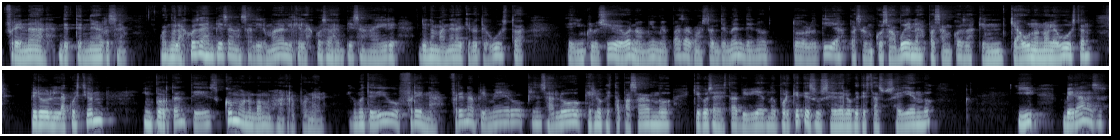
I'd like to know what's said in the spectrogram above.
frenar, detenerse. Cuando las cosas empiezan a salir mal, que las cosas empiezan a ir de una manera que no te gusta, e inclusive, bueno, a mí me pasa constantemente, ¿no? Todos los días pasan cosas buenas, pasan cosas que, que a uno no le gustan, pero la cuestión importante es cómo nos vamos a reponer. Y como te digo, frena, frena primero, piénsalo, qué es lo que está pasando, qué cosas estás viviendo, por qué te sucede lo que te está sucediendo y verás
